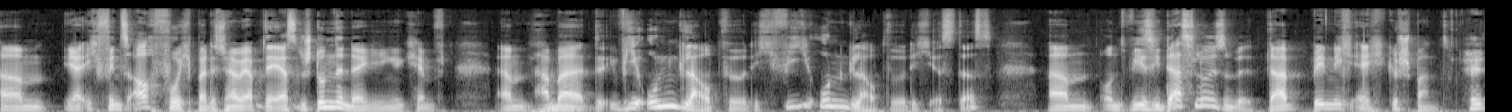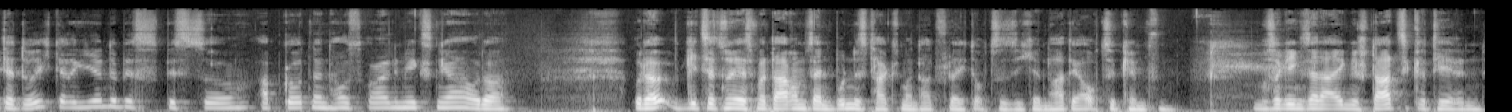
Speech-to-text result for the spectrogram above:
ähm, ja ich finde es auch furchtbar, deswegen habe ich ab der ersten Stunde dagegen gekämpft. Ähm, aber d- wie unglaubwürdig, wie unglaubwürdig ist das? Ähm, und wie sie das lösen will, da bin ich echt gespannt. Hält er durch, der Regierende, bis, bis zur Abgeordnetenhauswahl im nächsten Jahr? Oder, oder geht es jetzt nur erstmal darum, sein Bundestagsmandat vielleicht auch zu sichern? Da hat er auch zu kämpfen. Muss er gegen seine eigene Staatssekretärin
